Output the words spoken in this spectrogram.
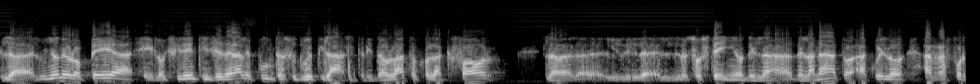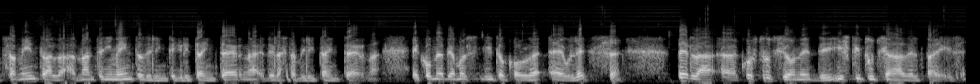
la, l'Unione Europea e l'Occidente in generale punta su due pilastri, da un lato con la CFOR la, la, il, il, sostegno della, della Nato a quello, al rafforzamento, al, al, mantenimento dell'integrità interna e della stabilità interna e come abbiamo sentito con l'EULEX per la uh, costruzione de, istituzionale del Paese.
